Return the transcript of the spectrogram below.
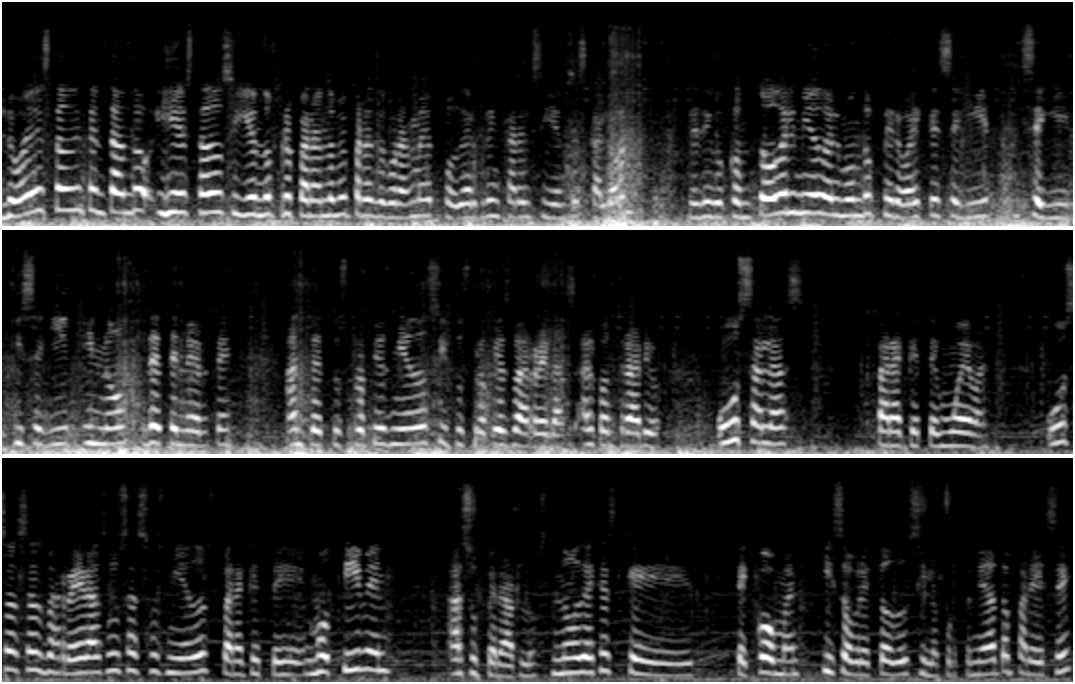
lo he estado intentando y he estado siguiendo preparándome para asegurarme de poder brincar el siguiente escalón. Les digo, con todo el miedo del mundo, pero hay que seguir y seguir y seguir y no detenerte ante tus propios miedos y tus propias barreras. Al contrario, úsalas para que te muevan. Usa esas barreras, usa esos miedos para que te motiven a superarlos. No dejes que te coman y sobre todo si la oportunidad te aparece,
